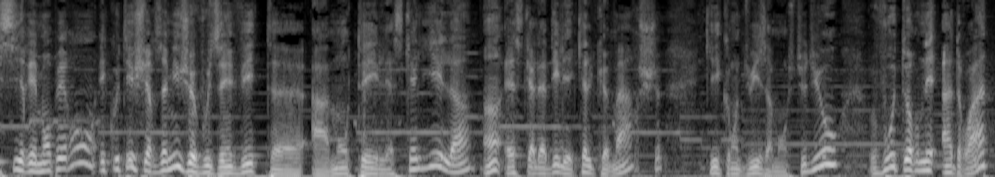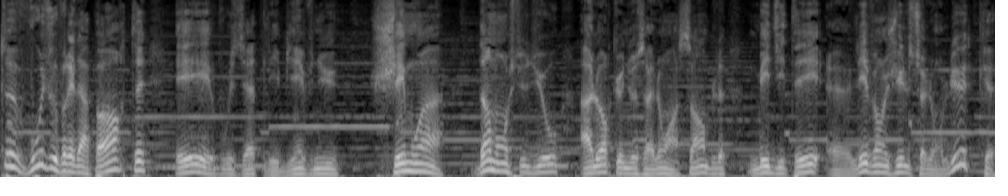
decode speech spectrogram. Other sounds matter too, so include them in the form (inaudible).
Ici Raymond Perron. Écoutez, chers amis, je vous invite euh, à monter l'escalier là, hein, escalader les quelques marches qui conduisent à mon studio. Vous tournez à droite, vous ouvrez la porte et vous êtes les bienvenus chez moi, dans mon studio, alors que nous allons ensemble méditer euh, l'Évangile selon Luc,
